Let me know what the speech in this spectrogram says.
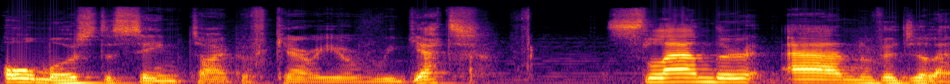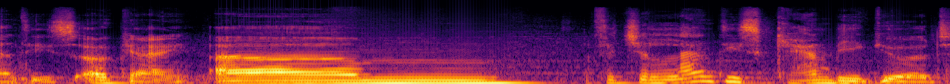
almost the same type of carryover we get. Slander and Vigilantes. Okay. Um, Vigilantes can be good.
